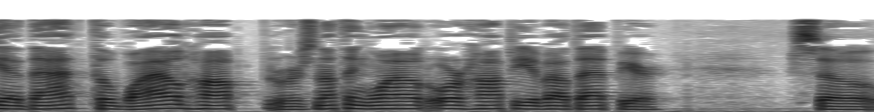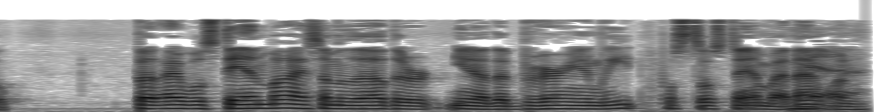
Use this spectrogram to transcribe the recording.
yeah, that the wild hop. There was nothing wild or hoppy about that beer. So, but I will stand by some of the other. You know, the Bavarian wheat. We'll still stand by that Yeah. one.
